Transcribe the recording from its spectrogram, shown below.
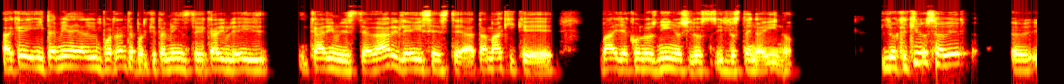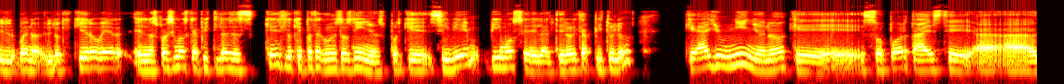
Aquí, y también hay algo importante, porque también este, Karim le, Karim este, agarra y le dice este, a Tamaki que vaya con los niños y los, y los tenga ahí, ¿no? Lo que quiero saber, eh, bueno, lo que quiero ver en los próximos capítulos es qué es lo que pasa con estos niños, porque si bien vimos el anterior capítulo, que hay un niño, ¿no? Que soporta a este, a,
